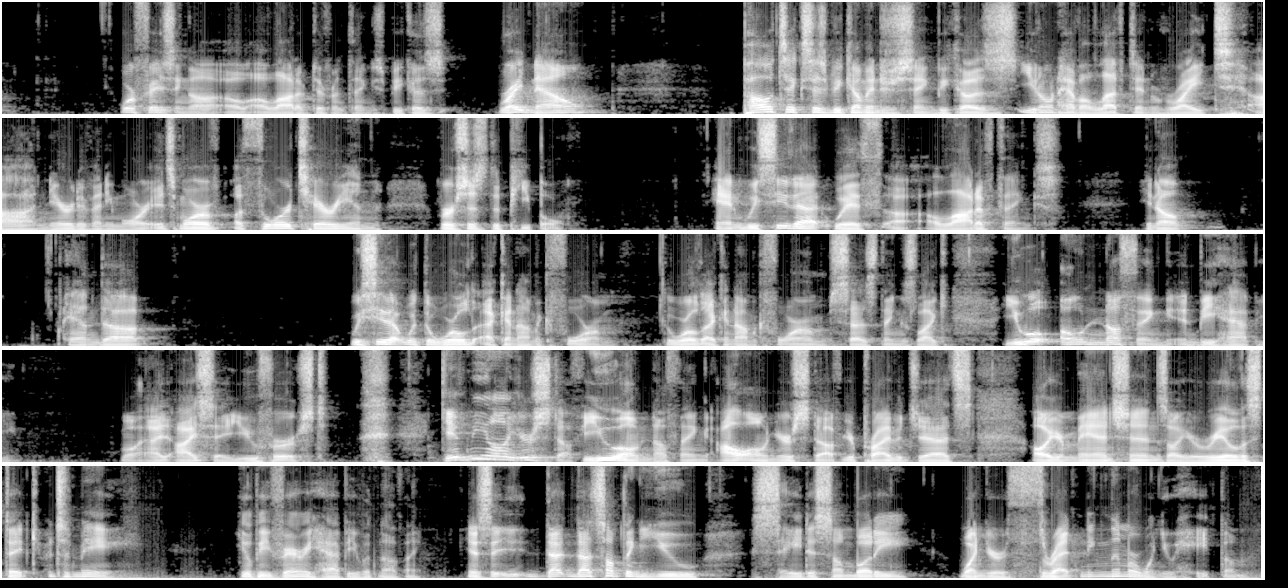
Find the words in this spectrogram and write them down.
we're facing a, a, a, lot of different things because right now, politics has become interesting because you don't have a left and right uh, narrative anymore. It's more of authoritarian versus the people. And we see that with uh, a lot of things, you know. And uh, we see that with the World Economic Forum. The World Economic Forum says things like, you will own nothing and be happy. Well, I, I say you first. Give me all your stuff. You own nothing. I'll own your stuff, your private jets, all your mansions, all your real estate. Give it to me. You'll be very happy with nothing. You see, that that's something you say to somebody when you're threatening them or when you hate them.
